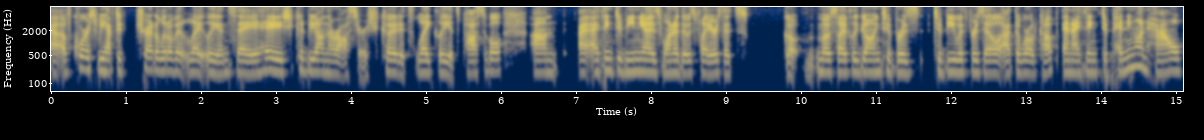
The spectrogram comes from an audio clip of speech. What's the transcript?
uh, of course, we have to tread a little bit lightly and say, hey, she could be on the roster. She could. It's likely. It's possible. Um, I, I, think Debinha is one of those players that's go, most likely going to Braz- to be with Brazil at the World Cup. And I think depending on how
